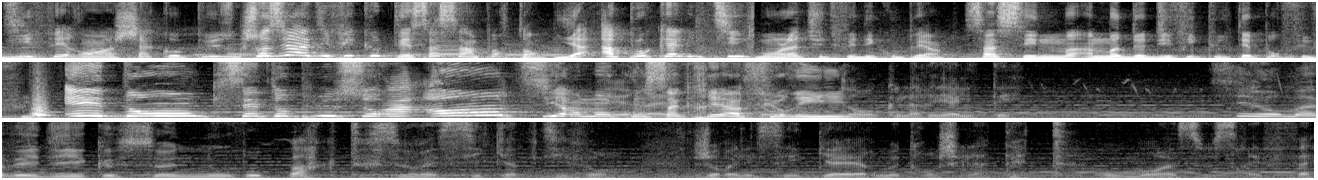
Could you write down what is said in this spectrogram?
différent à chaque opus. Choisir la difficulté, ça c'est important. Il y a Apocalyptique. Bon là tu te fais découper. Hein. Ça c'est un mode de difficulté pour Fufu. Et donc cet opus sera entièrement consacré à Fury. Si on m'avait dit que ce nouveau pacte serait si captivant, j'aurais laissé guerre me trancher la tête. Au moins ce serait fait.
